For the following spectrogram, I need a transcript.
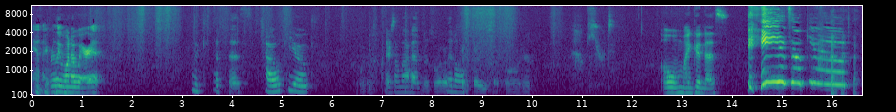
and I really want to wear it. Look at this! How cute! There's a lot of There's a lot of little- confetti stuff going on here. cute. Oh my goodness! it's so cute.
